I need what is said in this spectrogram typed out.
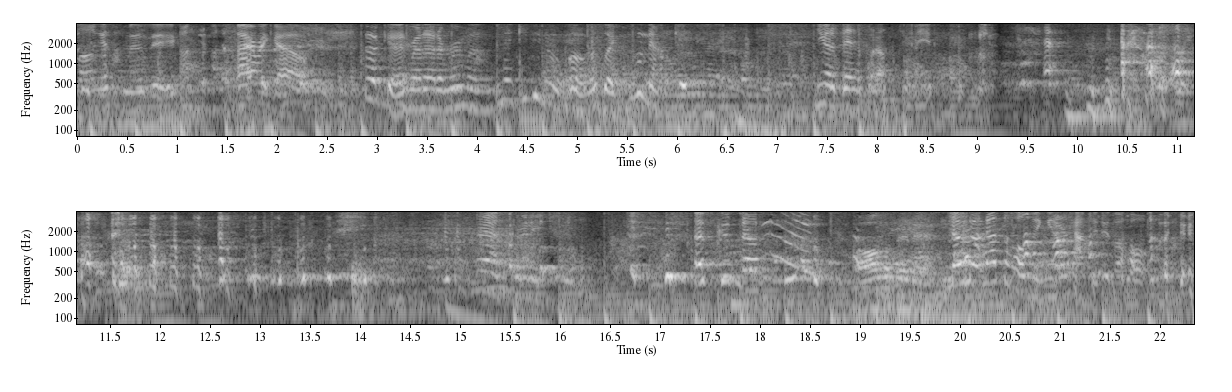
Longest movie. There we go. Okay. Run out of room and They give you no. Oh, I was like, oh, napkin. You got a bit. What else do you need? All of it in. No, no, not the whole thing. You don't have to do the whole thing.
